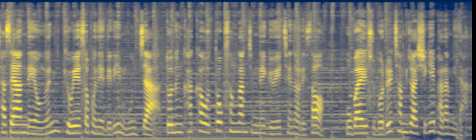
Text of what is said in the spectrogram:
자세한 내용은 교회에서 보내드린 문자 또는 카카오톡 성강집내교회 채널에서 모바일 주보를 참조하시기 바랍니다.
